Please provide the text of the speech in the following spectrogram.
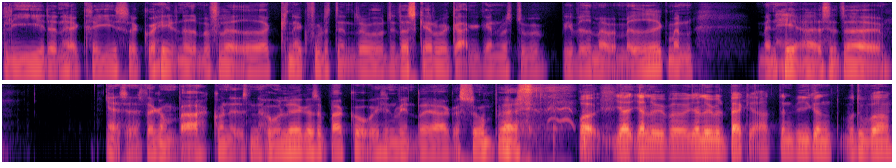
blive i den her krise og gå helt ned med fladet og knække fuldstændig ud. Det der skal du i gang igen, hvis du vil blive ved med at være med. Ikke? Men, men her, altså, der, Altså, der kan man bare gå ned i sådan en hul, ikke? og så bare gå i sin vinterjakke og sumpe. Altså. jeg, jeg, løb, jeg løb et backyard den weekend, hvor du var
